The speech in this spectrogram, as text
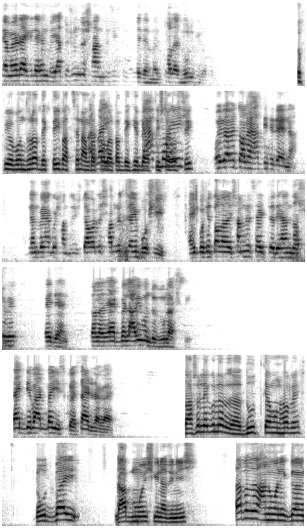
ক্যামেরাটা এগিয়ে দেখেন ভাই এত সুন্দর শান্ত শিষ্ট হয়ে দেন ভাই তলায় ঝুল কি রকম তো প্রিয় বন্ধুরা দেখতেই পাচ্ছেন আমরা তলাটা দেখিয়ে দেওয়ার চেষ্টা করছি। ওইভাবে তলায় হাত দিতে দেয় না। দেন ভাই একবার শান্ত শিষ্ট আবার সামনে যদি আমি বসি আমি বসে তলার সামনের সাইডটা দেখেন দর্শকে এই দেন তলার এক বেলা আমি মতো ঝুল আসছি। সাইড দিয়ে আট বাই স্কোয়ার চার জায়গায়। তো আসলে এগুলোর দুধ কেমন হবে? দুধ ভাই গাব মহিষ কিনা জিনিস। তারপরে আনুমানিক দেন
